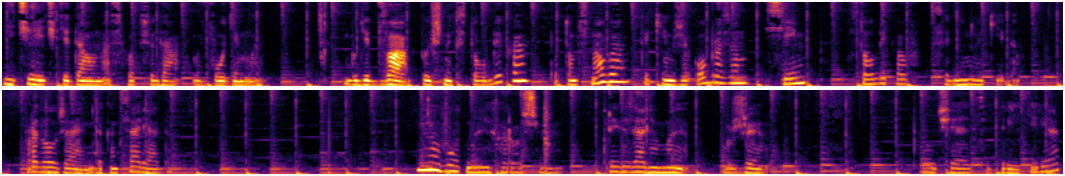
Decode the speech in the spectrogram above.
ячеечки, да, у нас вот сюда вводим мы. Будет два пышных столбика, потом снова таким же образом 7 столбиков с одним накидом. Продолжаем до конца ряда. Ну вот, мои хорошие, привязали мы уже получается третий ряд.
